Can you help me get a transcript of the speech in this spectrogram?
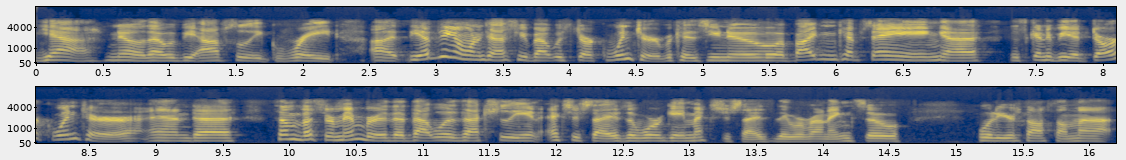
Yeah, no, that would be absolutely great. Uh, the other thing I wanted to ask you about was dark winter because you know Biden kept saying uh, it's going to be a dark winter, and uh, some of us remember that that was actually an exercise, a war game exercise they were running. So, what are your thoughts on that?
